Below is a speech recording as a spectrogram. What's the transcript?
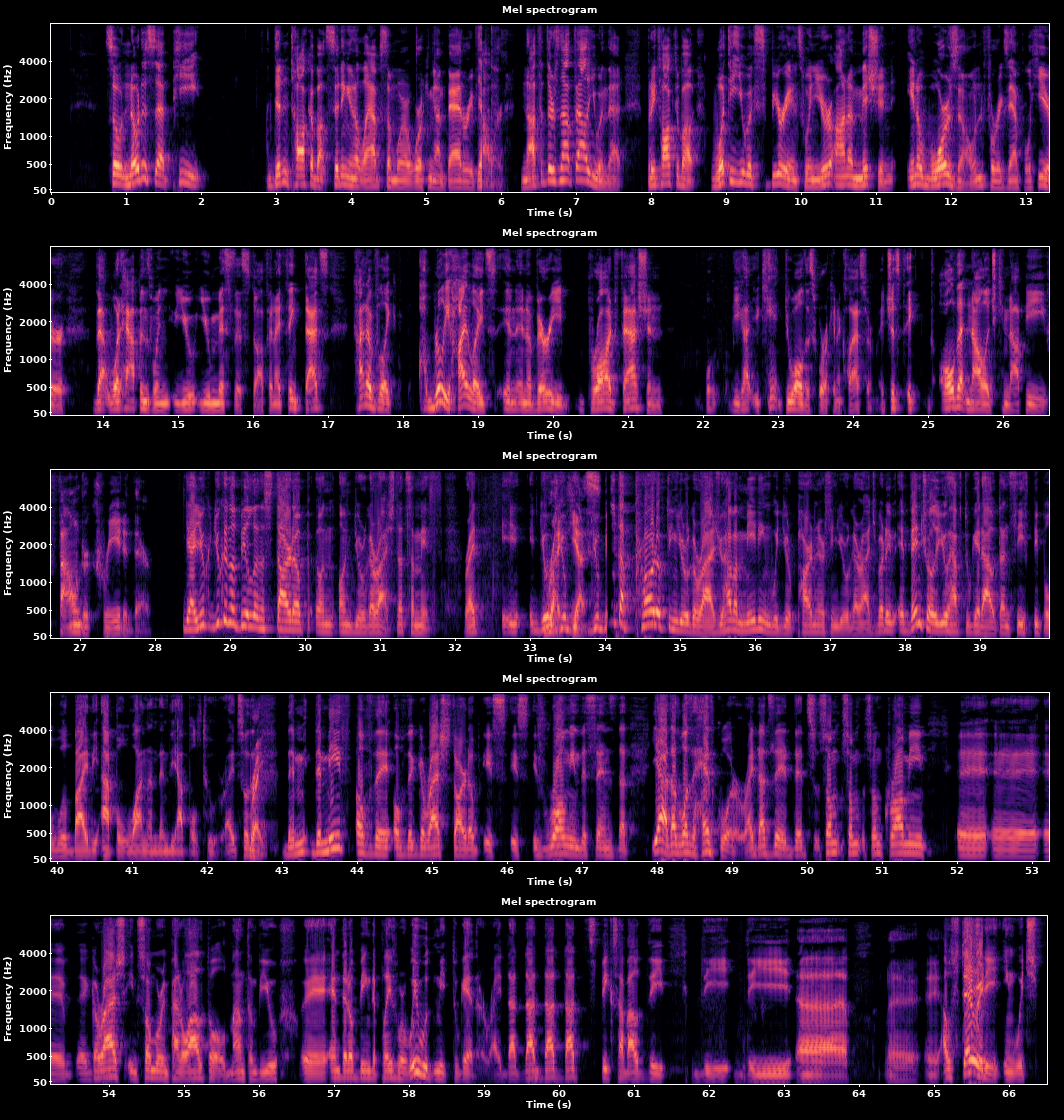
So notice that Pete didn't talk about sitting in a lab somewhere working on battery power. Yep. Not that there's not value in that, but he talked about what do you experience when you're on a mission in a war zone, for example, here, that what happens when you you miss this stuff. And I think that's kind of like really highlights in in a very broad fashion well you got you can't do all this work in a classroom. It just it, all that knowledge cannot be found or created there. Yeah you, you cannot build a startup on on your garage. That's a myth right? You, right, you, yes. you build a product in your garage. You have a meeting with your partners in your garage but eventually you have to get out and see if people will buy the apple one and then the apple two right? So the, right. the, the myth of the of the garage startup is is is wrong in the sense that yeah that was the headquarter right? That's the that's some some some crummy garage in somewhere in Palo Alto or Mountain View uh, ended up being the place where we would meet together, right? That that that that speaks about the the the uh, uh, austerity in which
